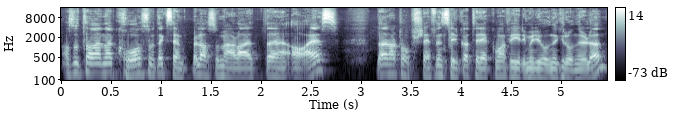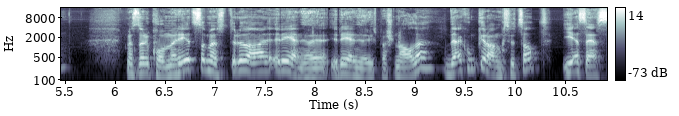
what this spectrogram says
Altså Ta NRK som et eksempel, som er da et eh, AS. Der har toppsjefen ca. 3,4 millioner kroner i lønn. Mens når du kommer hit, så møter du da rengjøringspersonalet. Det er konkurranseutsatt, ISS.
